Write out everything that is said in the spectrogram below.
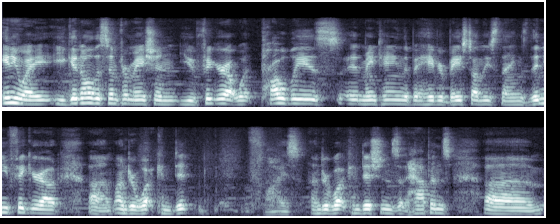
anyway, you get all this information, you figure out what probably is maintaining the behavior based on these things. Then you figure out um, under what condi- flies under what conditions it happens um,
